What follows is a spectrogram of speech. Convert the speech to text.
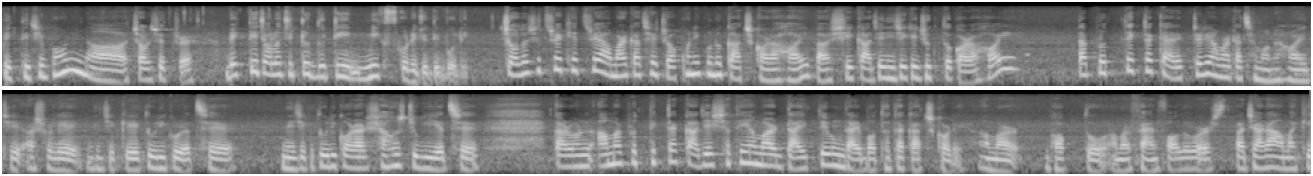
ব্যক্তি জীবন আহ, চলচ্চিত্রে? ব্যক্তি চলচ্চিত্র দুটি মিক্স করে যদি বলি। চলচ্চিত্রের ক্ষেত্রে আমার কাছে যখনই কোনো কাজ করা হয় বা সেই কাজে নিজেকে যুক্ত করা হয়, তার প্রত্যেকটা ক্যারেক্টারই আমার কাছে মনে হয় যে আসলে নিজেকে তৈরি করেছে, নিজেকে তৈরি করার সাহস জুগিয়েছে। কারণ আমার প্রত্যেকটা কাজের সাথেই আমার দায়িত্ব এবং দায়বদ্ধতা কাজ করে। আমার ভক্ত, আমার ফ্যান ফলোয়ার্স বা যারা আমাকে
